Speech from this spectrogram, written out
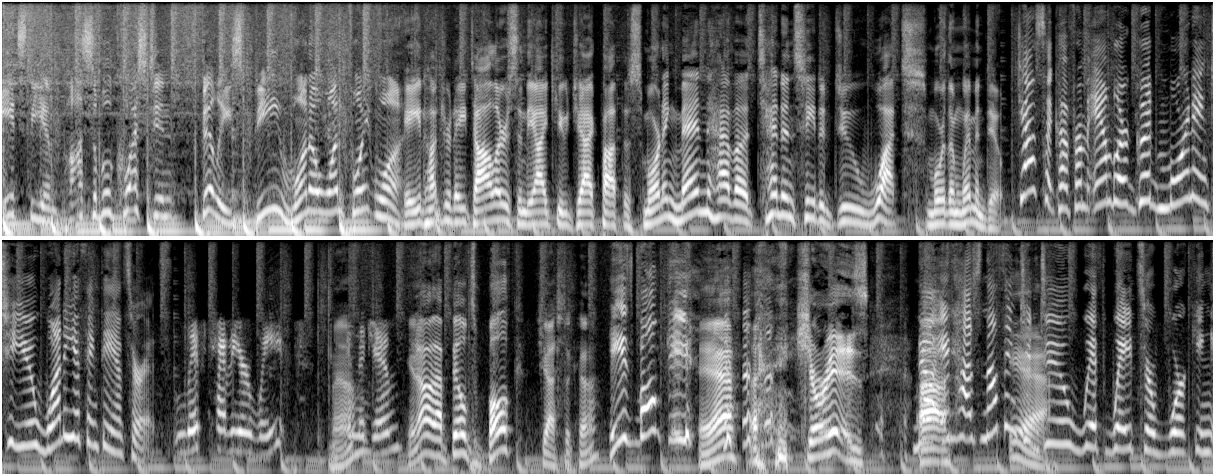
It's the impossible question. Phillies B101.1. $808 in the IQ jackpot this morning. Men have a tendency to do what more than women do? Jessica from Ambler, good morning to you. What do you think the answer is? Lift heavier weights Well, in the gym. You know, that builds bulk, Jessica. He's bulky. Yeah, sure is. No, Uh, it has nothing yeah. to do with weights or working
